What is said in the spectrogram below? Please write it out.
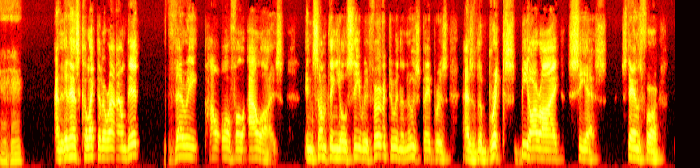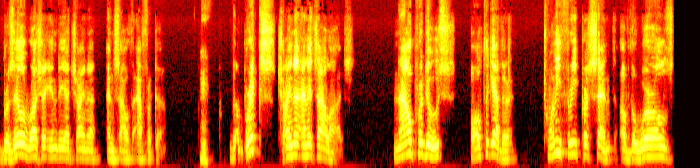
Mm-hmm. And it has collected around it very powerful allies in something you'll see referred to in the newspapers as the BRICS, B R I C S, stands for Brazil, Russia, India, China, and South Africa. Hmm. The BRICS, China and its allies, now produce altogether 23% of the world's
